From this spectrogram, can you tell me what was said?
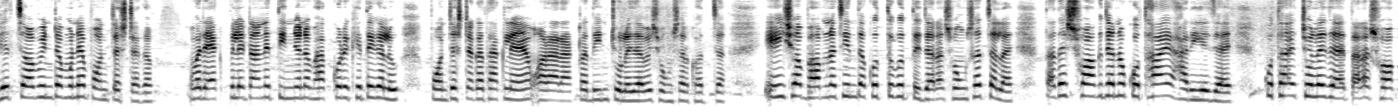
ভেজ চাউমিনটা মনে হয় পঞ্চাশ টাকা। এবার এক প্লেট আনে তিনজনে ভাগ করে খেতে গেলেও পঞ্চাশ টাকা থাকলে আর আর একটা দিন চলে যাবে সংসার খরচা। এই সব ভাবনা চিন্তা করতে করতে যারা সংসার চালায়, তাদের শখ যেন কোথায় হারিয়ে যায়, কোথায় চলে যায়, তারা শখ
